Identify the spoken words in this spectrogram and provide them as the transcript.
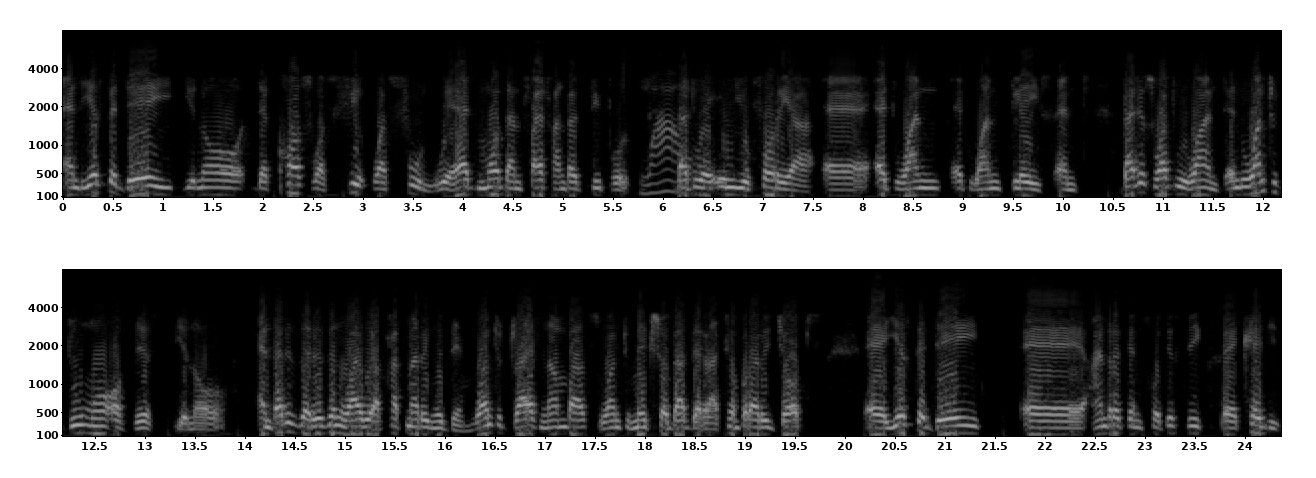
And yesterday, you know, the course was fi- was full. We had more than 500 people wow. that were in euphoria uh, at one at one place, and that is what we want. And we want to do more of this, you know. And that is the reason why we are partnering with them. We want to drive numbers, want to make sure that there are temporary jobs. Uh, yesterday, uh, 146 uh, caddies,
